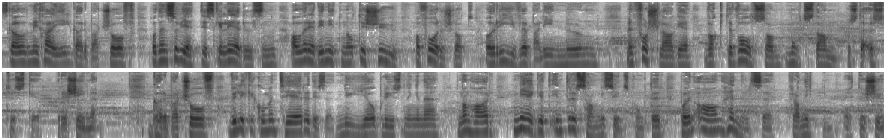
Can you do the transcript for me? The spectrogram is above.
skal Mikhail Gorbatsjov og den sovjetiske ledelsen allerede i 1987 ha foreslått å rive Berlinmuren, men forslaget vakte voldsom motstand hos det østtyske regimet. Gorbatsjov vil ikke kommentere disse nye opplysningene, men han har meget interessante synspunkter på en annen hendelse fra 1987.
